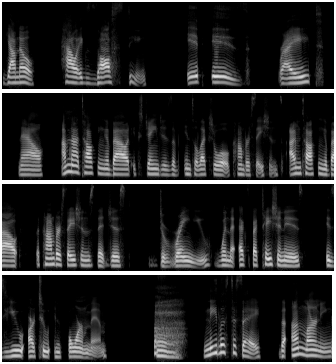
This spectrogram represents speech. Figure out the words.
Y'all know how exhausting it is, right? Now, I'm not talking about exchanges of intellectual conversations. I'm talking about the conversations that just drain you when the expectation is is you are to inform them. Needless to say, the unlearning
